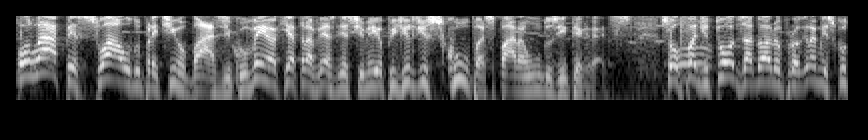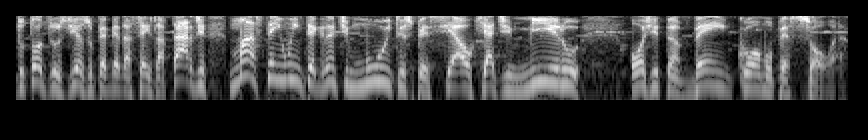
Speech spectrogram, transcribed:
Olá, pessoal do Pretinho Básico. Venho aqui através deste e-mail pedir desculpas para um dos integrantes. Sou fã de todos, adoro o programa, escuto todos os dias o PB das seis da tarde, mas tem um integrante muito especial que admiro hoje também como pessoa.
